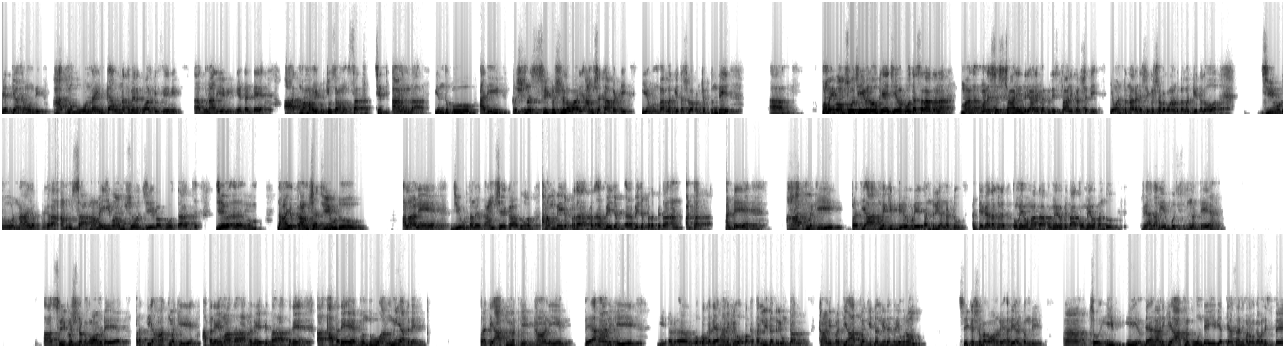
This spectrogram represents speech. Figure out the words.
వ్యత్యాసం ఉంది. ఆత్మకు ఉన్న ఇంకా ఉన్నతమైన క్వాలిటీస్ ఏమి? ఆ గుణాలు ఏమి? ఏంటంటే ఆత్మ మనం ఇప్పుడు చూసాము. సత్ చిత్ ఆనంద. ఎందుకు? అది కృష్ణ శ్రీకృష్ణుల వారి అంశ కాబట్టి. ఏం భగవద్గీత శ్లోకం చెప్తుంది? ఆ మమైవాంశో జీవలోకే జీవభూత సనాతన మన మనశ్శానేంద్రియాన్ని ప్రకృతి స్థాని కర్షతి. ఏమంటున్నారంటే శ్రీకృష్ణ భగవానుడు భగవద్గీతలో జీవుడు నా యొక్క అంశ మమైవాంశో జీవభూత జీవ నా యొక్క అంశ జీవుడు. అలానే జీవుడు తన యొక్క అంశే కాదు అహం బీజప్రద పద- బీజ బీజప్రద పిత అంటారు. అంటే ఆత్మకి ప్రతి ఆత్మకి దేవుడే తండ్రి అన్నట్టు. అంటే వేదాలు తొమేవ త్వమేవ మాత తొమేవ పిత త్వమేవ బంధు. వేదాలు ఏం ఘోషిస్తుందంటే ఆ శ్రీకృష్ణ భగవానుడే ప్రతి ఆత్మకి అతనే మాత అతనే పిత అతనే అతనే బంధువు అన్నీ అతనే. ప్రతి ఆత్మకి కానీ దేహానికి ఒక్కొక్క దేహానికి ఒక్కొక్క తల్లి తండ్రి ఉంటారు. కానీ ప్రతి ఆత్మకి తల్లి తండ్రి ఎవరు? శ్రీకృష్ణ భగవానుడే. అదే అంటుంది. ఆ సో ఈ ఈ దేహానికి ఆత్మకు ఉండే ఈ వ్యత్యాసాన్ని మనం గమనిస్తే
